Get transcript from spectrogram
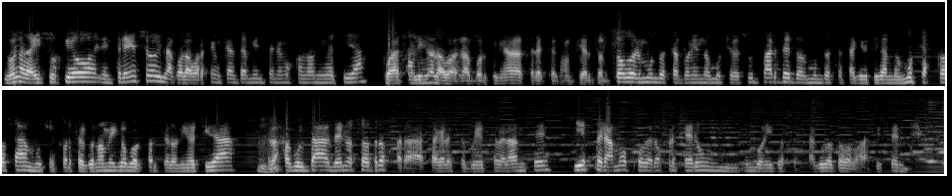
bueno, de ahí surgió entre eso y la colaboración que también tenemos con la universidad, pues ha salido la, oportunidad de hacer este concierto. Todo el mundo está poniendo mucho de su parte, todo el mundo está sacrificando muchas cosas, mucho esfuerzo económico por parte de la universidad, de la facultad, de nosotros para sacar este proyecto adelante y esperamos poder ofrecer un, un bonito espectáculo a todos los asistentes.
